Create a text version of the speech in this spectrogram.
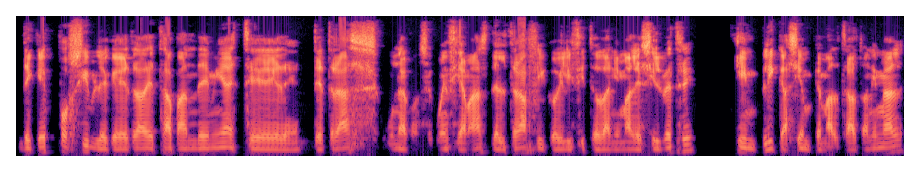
de que es posible que detrás de esta pandemia esté detrás una consecuencia más del tráfico ilícito de animales silvestres, que implica siempre maltrato animal,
